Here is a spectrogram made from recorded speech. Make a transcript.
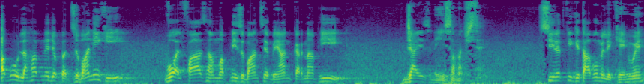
ابو لہب نے جو بد زبانی کی وہ الفاظ ہم اپنی زبان سے بیان کرنا بھی جائز نہیں سمجھتے۔ سیرت کی کتابوں میں لکھے ہوئے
